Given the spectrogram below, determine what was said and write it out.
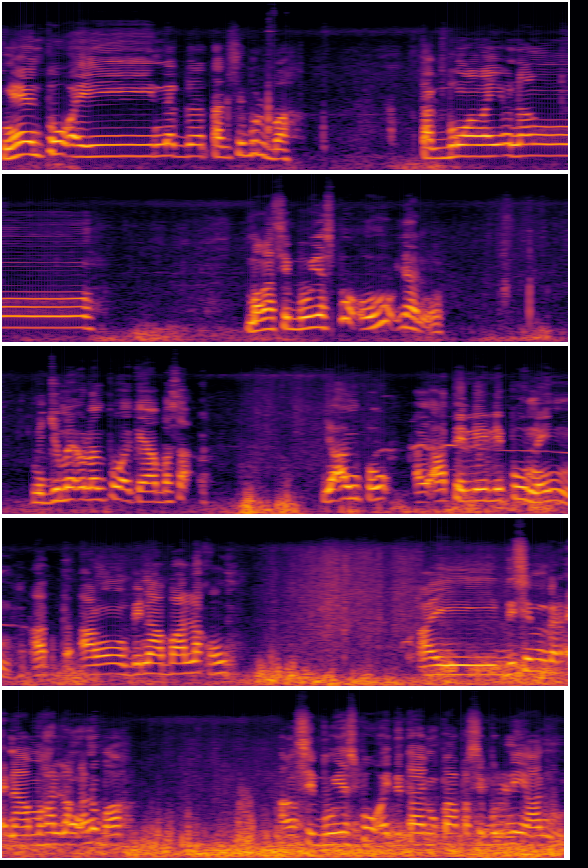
Ngayon po ay nagtagsibol ba? Tagbunga ngayon ng mga sibuyas po. Oh, yan oh. Medyo may ulan po ay kaya basa. Yan po ay atin lilipunin at ang binabala ko ay December ay namahal lang ano ba? Ang sibuyas po ay di tayo magpapasibol niyan.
